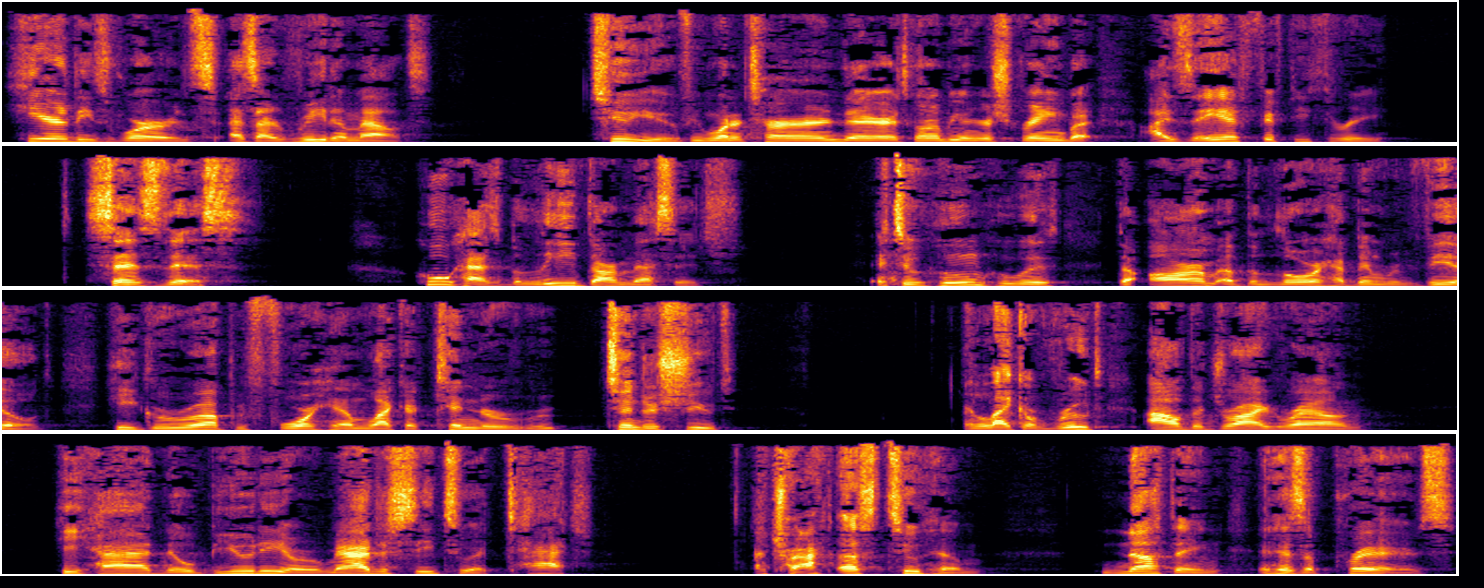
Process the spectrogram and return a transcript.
Hear these words as I read them out to you. If you want to turn there, it's going to be on your screen, but Isaiah 53 says this, who has believed our message and to whom who is the arm of the Lord had been revealed. He grew up before him like a tender, tender shoot and like a root out of the dry ground. He had no beauty or majesty to attach, attract us to him. Nothing in his appearance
